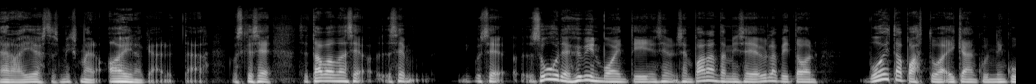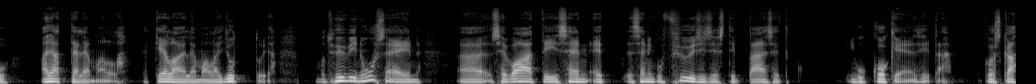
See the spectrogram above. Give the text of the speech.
herra jestas, miksi mä en aina käynyt täällä. Koska se, se tavallaan se, se, niin kuin se suhde hyvinvointiin, sen, sen parantamiseen ja ylläpitoon voi tapahtua ikään kuin, niin kuin ajattelemalla ja kelailemalla juttuja. Mutta hyvin usein se vaatii sen, että sä niin kuin fyysisesti pääset niin kuin kokeen sitä. Koska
